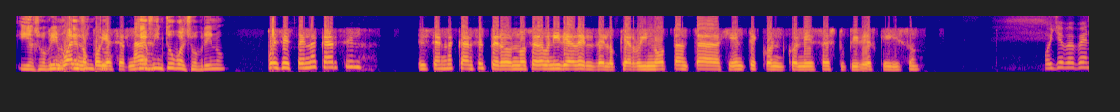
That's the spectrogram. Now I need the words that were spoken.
¿Y el sobrino? Igual no podía hacer nada. ¿Qué fin tuvo el sobrino? Pues está en la cárcel. Está en la cárcel, pero no se da una idea de, de lo que arruinó tanta gente con, con esa estupidez que hizo. Oye, bebé,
